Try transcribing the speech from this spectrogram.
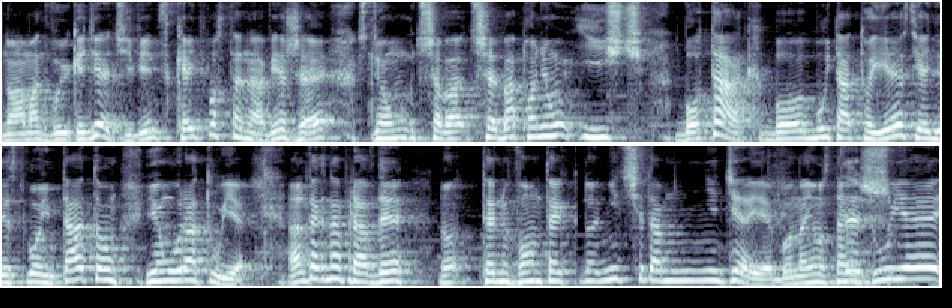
No a ma dwójkę dzieci, więc Kate postanawia, że z nią trzeba, trzeba po nią iść, bo tak, bo mój tato jest, ja idę z moim tatą i ją uratuję. Ale tak naprawdę, no ten wątek, no nic się tam nie dzieje, bo na ją znajduje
